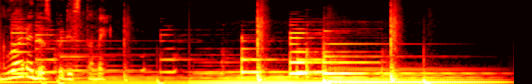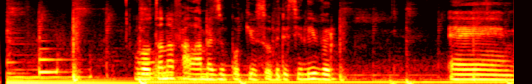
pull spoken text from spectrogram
Glória a Deus por isso também. voltando a falar mais um pouquinho sobre esse livro, é,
